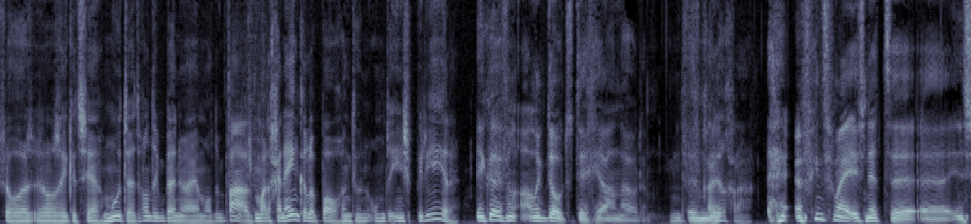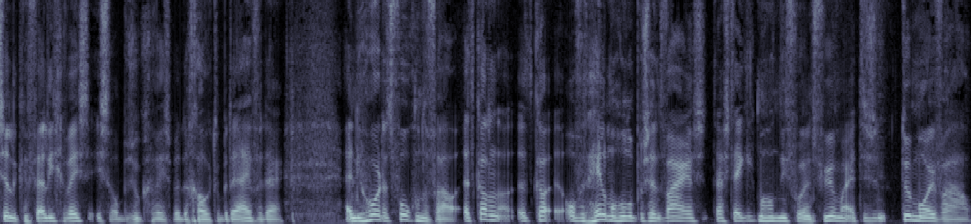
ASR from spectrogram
zoals, zoals ik het zeg, moet het... want ik ben nu helemaal de baas. Maar geen enkele poging doen om te inspireren. Ik wil even een anekdote tegen je aanhouden. Dat ga heel graag. Een vriend van mij is net uh, in Silicon Valley geweest. Is er op bezoek geweest bij de grote bedrijven daar. En die hoort het volgende verhaal. Het kan, het kan, of het helemaal 100% waar is, daar steek ik mijn hand niet voor in het vuur. Maar het is een te mooi verhaal.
